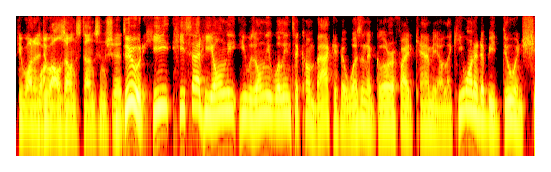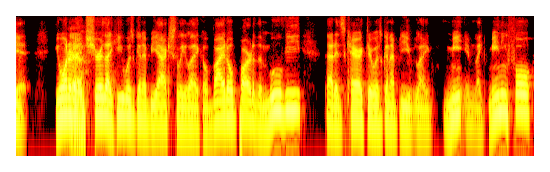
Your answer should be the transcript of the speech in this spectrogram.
He wanted to do all his own stunts and shit. dude, he he said he only he was only willing to come back if it wasn't a glorified cameo. Like he wanted to be doing shit. He wanted to ensure that he was gonna be actually like a vital part of the movie, that his character was gonna be like me like meaningful.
